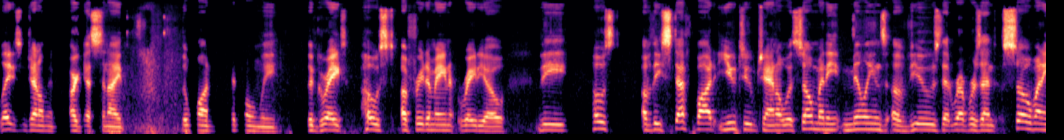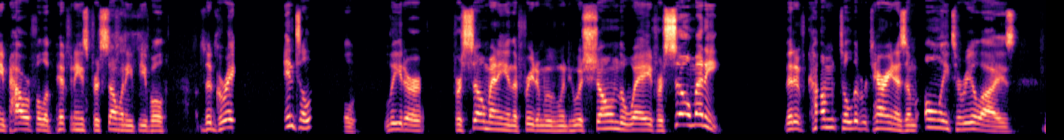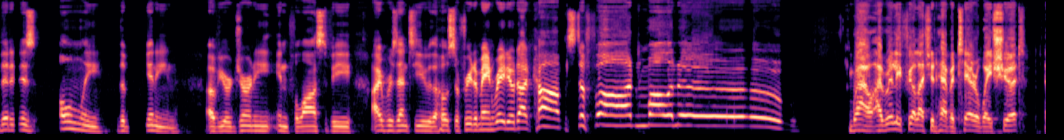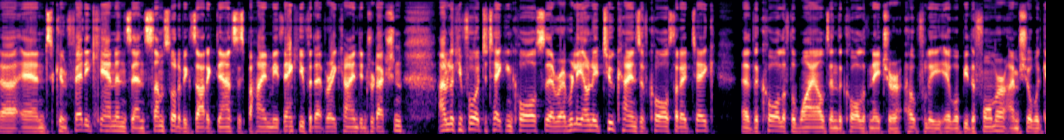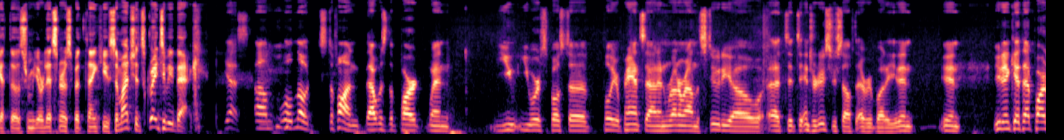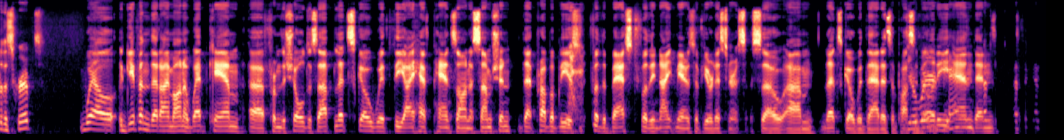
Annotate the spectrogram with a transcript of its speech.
ladies and gentlemen, our guest tonight, the one and only, the great host of Freedomain Radio, the host of the StefBot YouTube channel with so many millions of views that represent so many powerful epiphanies for so many people, the great intellectual leader for so many in the freedom movement who has shown the way for so many that have come to libertarianism only to realize that it is only the beginning of your journey in philosophy. I present to you the host of freedomainradio.com, Stefan Molyneux. Wow, I really feel I should have a tearaway shirt uh, and confetti cannons and some sort of exotic dances behind me. Thank you for that very kind introduction. I'm looking forward to taking calls. There are really only two kinds of calls that I take uh, the call of the wild and the call of nature. Hopefully, it will be the former. I'm sure we'll get those from your listeners, but thank you so much. It's great to be back. Yes. Um, well, no, Stefan, that was the part when you you were supposed to pull your pants down and run around the studio uh, to, to introduce yourself to everybody. You didn't you didn't you didn't get that part of the script. Well, given that I'm on a webcam uh, from the shoulders up, let's go with the I have pants on assumption. That probably is for the best for the nightmares of your listeners. So um, let's go with that as a possibility. And then. That's, that's, against,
